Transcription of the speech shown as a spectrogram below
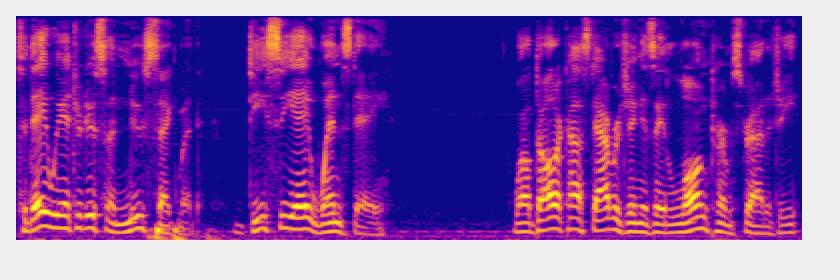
Today we introduce a new segment DCA Wednesday. While dollar cost averaging is a long term strategy,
